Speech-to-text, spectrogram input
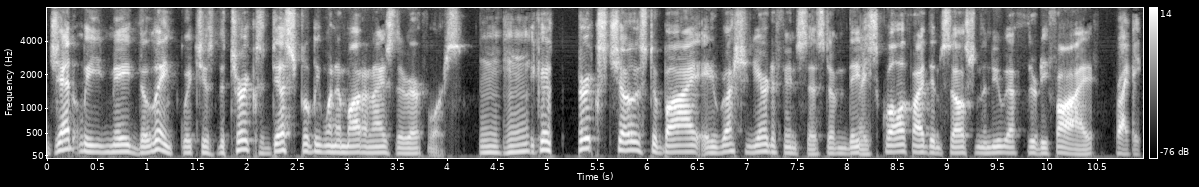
gently made the link, which is the Turks desperately want to modernize their air force Mm-hmm. because the Turks chose to buy a Russian air defense system. They Right. disqualified themselves from the new F thirty five. Right.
